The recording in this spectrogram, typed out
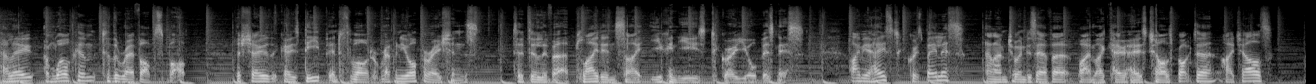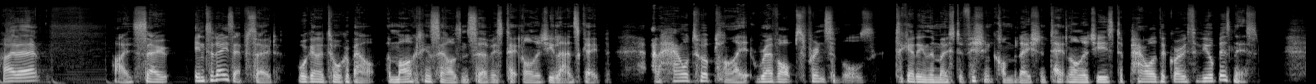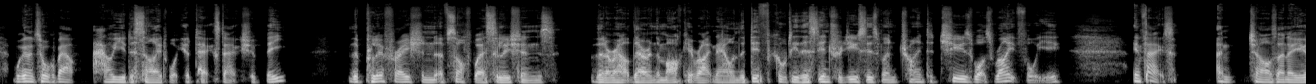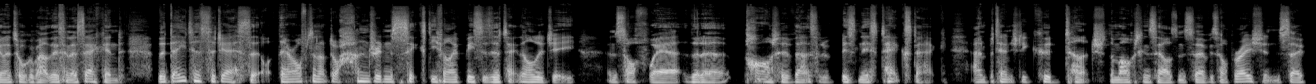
Hello, and welcome to the RevOps Spot, the show that goes deep into the world of revenue operations to deliver applied insight you can use to grow your business. I'm your host, Chris Bayliss, and I'm joined as ever by my co host, Charles Proctor. Hi, Charles. Hi there. Hi. So, in today's episode, we're going to talk about the marketing, sales, and service technology landscape and how to apply RevOps principles to getting the most efficient combination of technologies to power the growth of your business. We're going to talk about how you decide what your tech stack should be, the proliferation of software solutions that are out there in the market right now, and the difficulty this introduces when trying to choose what's right for you. In fact, and Charles, I know you're going to talk about this in a second. The data suggests that there are often up to 165 pieces of technology and software that are part of that sort of business tech stack and potentially could touch the marketing, sales, and service operations. So,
